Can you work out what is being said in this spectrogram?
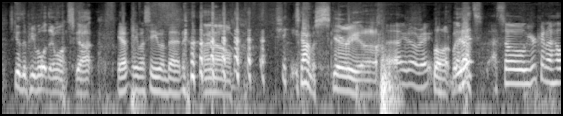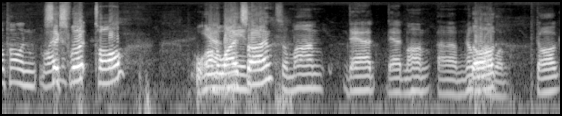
Let's give the people what they want, Scott. Yep. They want to see you in bed. I know. it's kind of a scary uh, I know, right? thought, but But yeah, it's, so you're kind of how tall and wide? six foot tall on Yeah, the I wide mean, side. So mom, dad, dad, mom, um, no Dog. problem. Dog.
